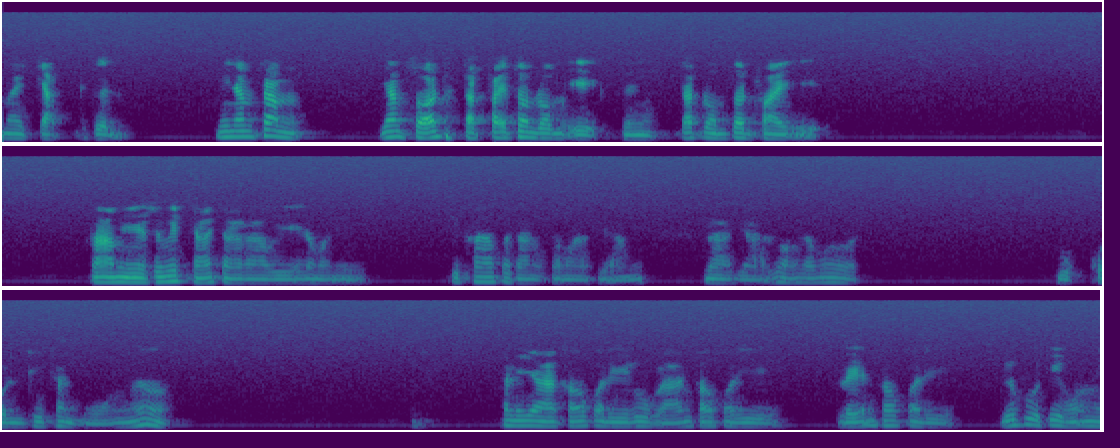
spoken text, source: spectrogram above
ไม่จัดขึ้น มีน้ำซ้ำ ยังสอนตัดไฟต้นลมอีกหนึ่งตัดลมต้นไฟอีกกามีสมิทธาจาราวีนะมันี้ที่ข้าประทางสมาธิยามิลาอย่าล่วงละเมิด บุคคลที่ท่านห่วงเนอภรรยาเขาก็ดีลูกหลานเขาก็ดีเลนเขาก็ดี หรือผู้ที่ห่วงแห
